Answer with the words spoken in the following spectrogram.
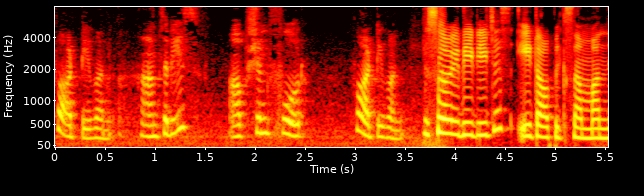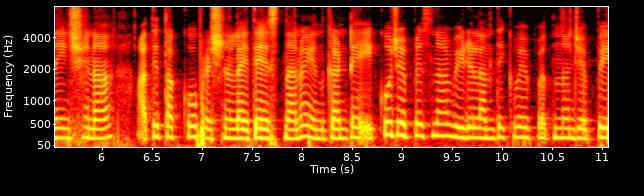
forty one answer is option four forty one. So ఇది టీచర్స్ ఈ టాపిక్ సంబంధించిన అతి తక్కువ ప్రశ్నలు అయితే ఇస్తున్నాను. ఎందుకంటే ఎక్కువ చెప్పేసిన వీడియోలు అంత ఎక్కువైపోతుందని చెప్పి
